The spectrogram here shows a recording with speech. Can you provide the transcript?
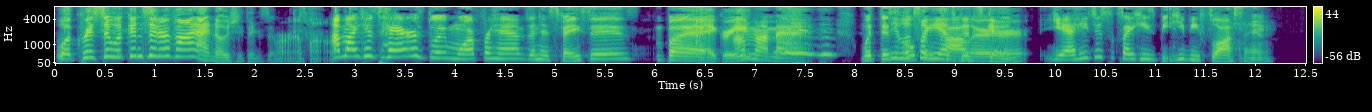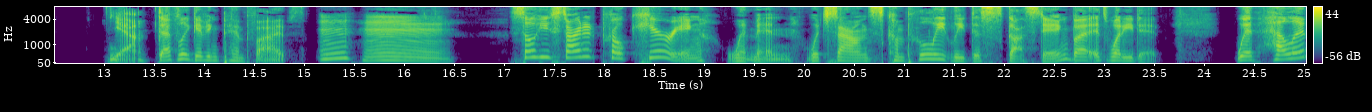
what Kristen would consider fine. I know she thinks DeVernon's fine. I'm like, his hair is doing more for him than his face is, but I agree. I'm not mad. With this He looks like he has good skin. Yeah, he just looks like he's be, he be flossing. Yeah. Definitely giving pimp vibes. Mm-hmm. So he started procuring women, which sounds completely disgusting, but it's what he did. With Helen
